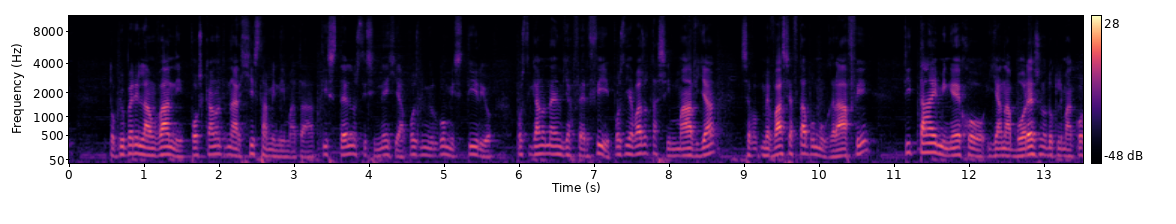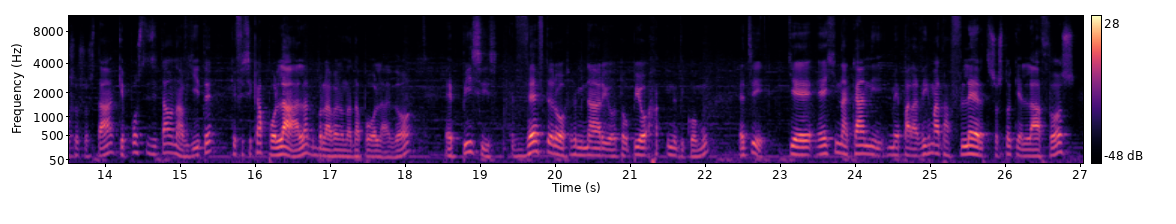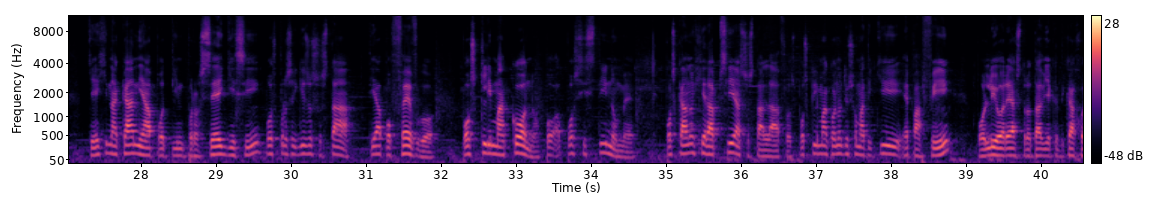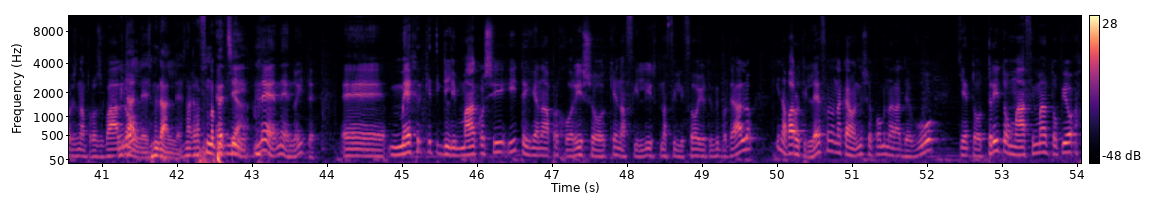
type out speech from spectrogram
Το οποίο περιλαμβάνει πώς κάνω την αρχή στα μηνύματα, τι στέλνω στη συνέχεια, πώς δημιουργώ μυστήριο, πώς την κάνω να ενδιαφερθεί, πώς διαβάζω τα σημάδια σε, με βάση αυτά που μου γράφει, τι timing έχω για να μπορέσω να το κλιμακώσω σωστά και πώς τη ζητάω να βγείτε και φυσικά πολλά άλλα, δεν προλαβαίνω να τα πω όλα εδώ. Επίσης, δεύτερο σεμινάριο το οποίο είναι δικό μου, έτσι, και έχει να κάνει με παραδείγματα φλερτ σωστό και λάθος και έχει να κάνει από την προσέγγιση, πώς προσεγγίζω σωστά, τι αποφεύγω, πώς κλιμακώνω, πώς συστήνομαι, πώς κάνω χειραψία σωστά λάθος, πώς κλιμακώνω τη σωματική επαφή, Πολύ ωραία στρωτά διακριτικά χωρίς να προσβάλλω. Μην τα λες, μην τα λες. Να γραφτούν τα παιδιά. ναι, ναι, εννοείται. Ε, μέχρι και την κλιμάκωση, είτε για να προχωρήσω και να, φιλήσω, να φιληθώ ή οτιδήποτε άλλο, ή να πάρω τηλέφωνο, να κανονίσω επόμενα ραντεβού. Και το τρίτο μάθημα, το οποίο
